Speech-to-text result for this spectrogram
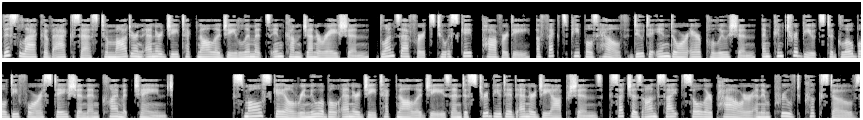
This lack of access to modern energy technology limits income generation, blunts efforts to escape poverty, affects people's health due to indoor air pollution, and contributes to global deforestation and climate change. Small-scale renewable energy technologies and distributed energy options, such as on-site solar power and improved cookstoves,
